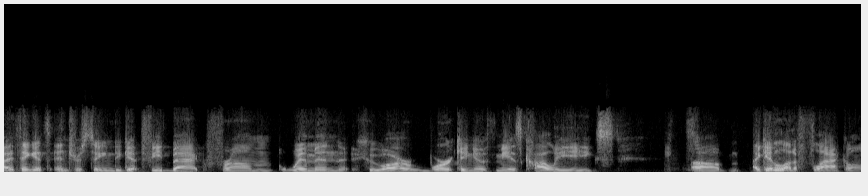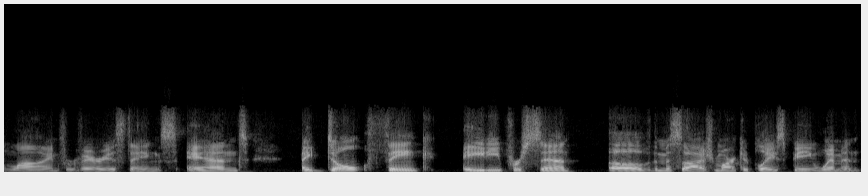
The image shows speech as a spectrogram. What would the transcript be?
I think it's interesting to get feedback from women who are working with me as colleagues um, I get a lot of flack online for various things, and I don't think 80% of the massage marketplace being women.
